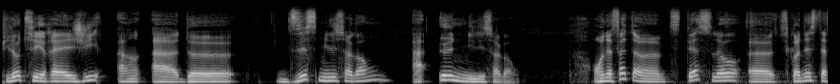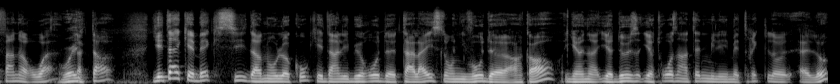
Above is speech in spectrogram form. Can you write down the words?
Puis là, tu réagis de 10 millisecondes à 1 milliseconde. On a fait un petit test, là. Euh, tu connais Stéphane Roy, Oui. docteur? Il était à Québec, ici, dans nos locaux, qui est dans les bureaux de Thalès, là, au niveau de encore. Il y a, une- il y a deux, il y a trois antennes millimétriques là. là.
